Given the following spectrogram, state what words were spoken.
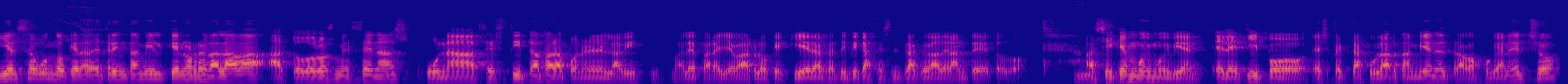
y el segundo, que era de 30.000, que nos regalaba a todos los mecenas una cestita para poner en la bici, ¿vale? Para llevar lo que quieras, la típica cestita que va delante de todo. Así que muy, muy bien. El equipo espectacular también, el trabajo que han hecho.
